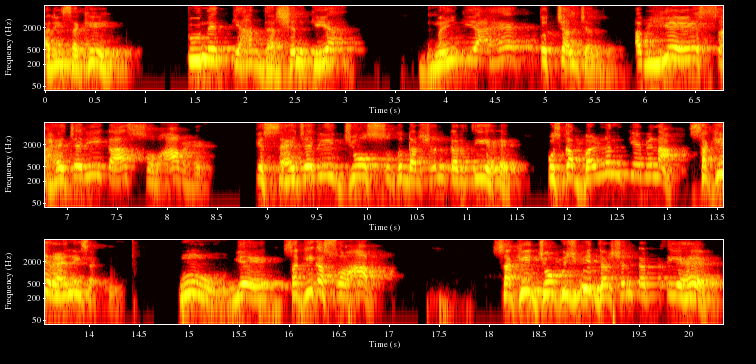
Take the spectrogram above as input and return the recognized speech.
अरे सखे, तूने क्या दर्शन किया? नहीं किया है तो चल चल। अब ये सहचरी का स्वभाव है। कि सहचरी जो सुख दर्शन करती है, उसका वर्णन किए बिना सखी रह नहीं सकती। हम्म ये सखी का स्वभाव। सखी जो कुछ भी दर्शन करती है,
